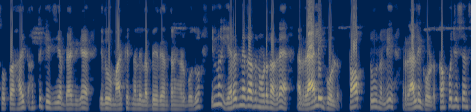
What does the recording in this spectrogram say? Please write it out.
ಸ್ವಲ್ಪ ಹತ್ತು ಕೆಜಿಯ ಬ್ಯಾಗ್ಗೆ ಇದು ಮಾರ್ಕೆಟ್ನಲ್ಲಿ ಲಭ್ಯ ಇದೆ ಅಂತಾನೆ ಹೇಳ್ಬೋದು. ಇನ್ನು ಎರಡನೇದಾದ ನೋಡೋದಾದ್ರೆ ರ್ಯಾಲಿ ಗೋಲ್ಡ್ ಟಾಪ್ ಟೂ ನಲ್ಲಿ ರ್ಯಾಲಿ ಗೋಲ್ಡ್ ಕಂಪೋಸಿಷನ್ಸ್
